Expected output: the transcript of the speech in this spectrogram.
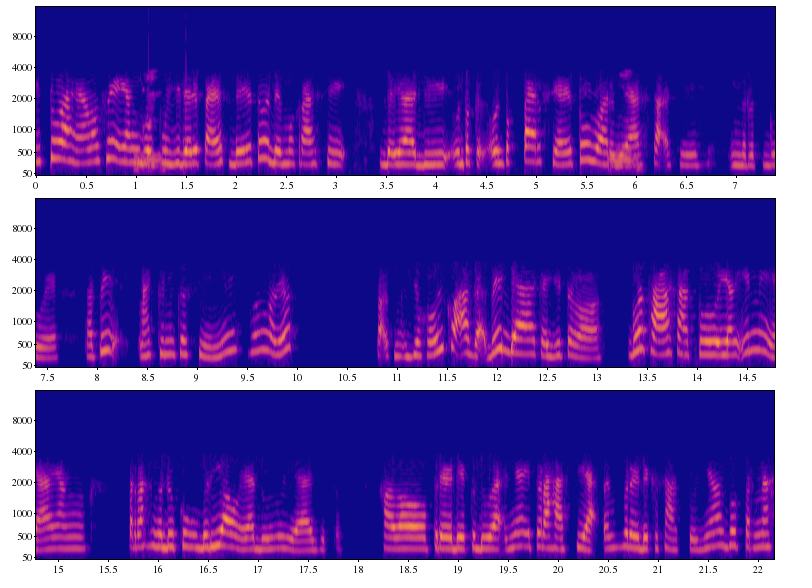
itulah ya maksudnya yang gue Mm. puji dari Pak SBY itu demokrasi. Ya di untuk untuk pers ya itu luar Mm. biasa sih menurut gue. Tapi makin ke sini gue ngeliat Pak Jokowi kok agak beda kayak gitu loh. Gue salah satu yang ini ya yang pernah ngedukung beliau ya dulu ya gitu kalau periode keduanya itu rahasia tapi periode kesatunya gue pernah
